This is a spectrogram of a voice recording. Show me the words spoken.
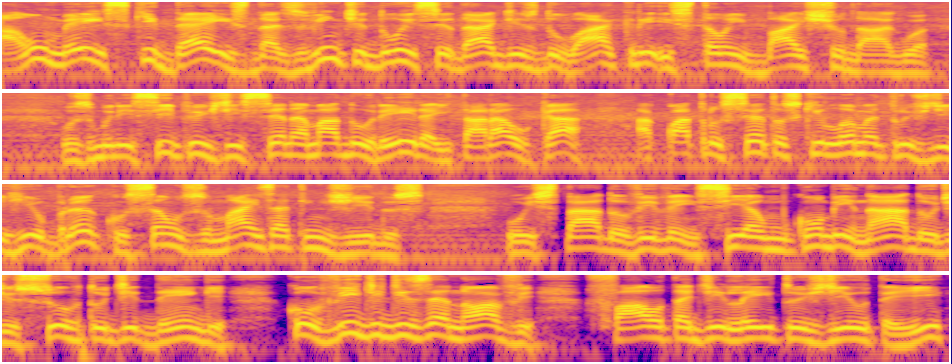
Há um mês que 10 das 22 cidades do Acre estão embaixo d'água. Os municípios de Sena Madureira e Taraucá, a 400 quilômetros de Rio Branco, são os mais atingidos. O estado vivencia um combinado de surto de dengue, Covid-19, falta de leitos de UTI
